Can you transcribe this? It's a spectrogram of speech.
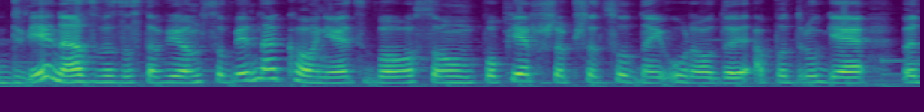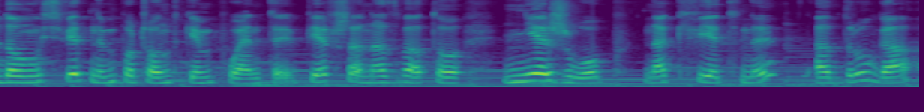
Dwie nazwy zostawiłam sobie na koniec, bo są po pierwsze przecudnej urody, a po drugie będą świetnym początkiem puenty. Pierwsza nazwa to Nieżłob na kwietny, a druga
